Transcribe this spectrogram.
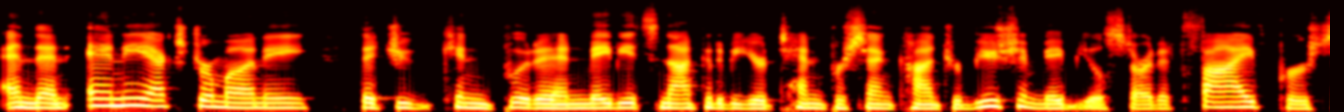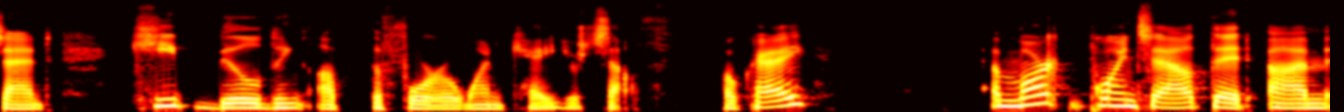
and then any extra money that you can put in, maybe it's not going to be your 10% contribution, maybe you'll start at 5% keep building up the 401k yourself. Okay. Uh, Mark points out that um,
